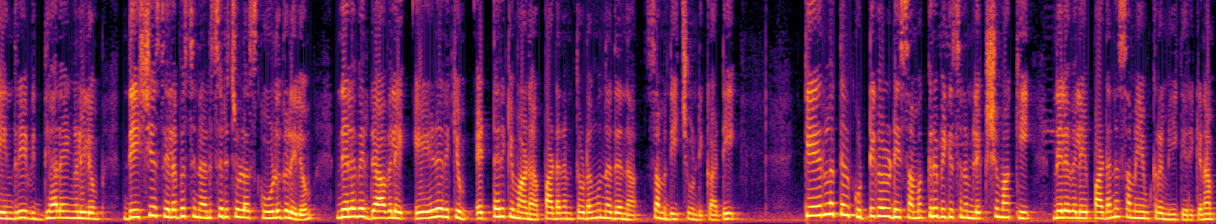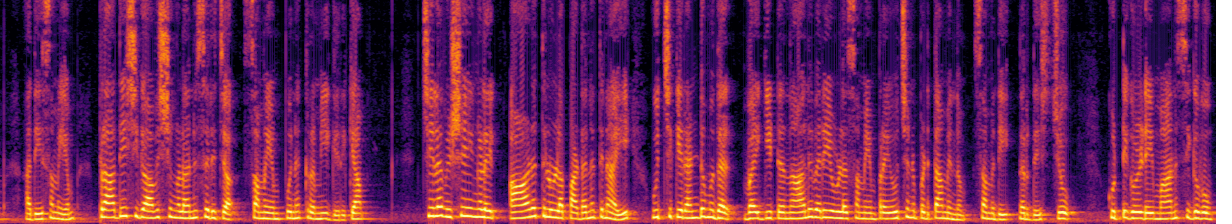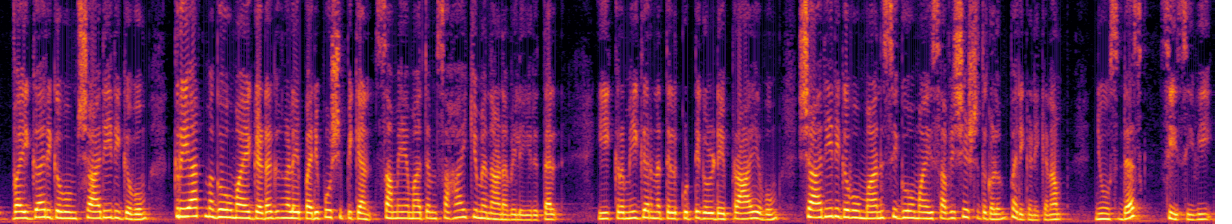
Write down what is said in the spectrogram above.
കേന്ദ്രീയ വിദ്യാലയങ്ങളിലും ദേശീയ സിലബസിനനുസരിച്ചുള്ള സ്കൂളുകളിലും നിലവിൽ രാവിലെ ഏഴരയ്ക്കും എട്ടരയ്ക്കുമാണ് പഠനം തുടങ്ങുന്നതെന്ന് സമിതി ചൂണ്ടിക്കാട്ടി. കേരളത്തിൽ കുട്ടികളുടെ സമഗ്ര വികസനം ലക്ഷ്യമാക്കി നിലവിലെ പഠന സമയം ക്രമീകരിക്കണം. അതേസമയം പ്രാദേശിക ആവശ്യങ്ങളനുസരിച്ച് സമയം പുനഃക്രമീകരിക്കാം. ചില വിഷയങ്ങളിൽ ആഴത്തിലുള്ള പഠനത്തിനായി ഉച്ചയ്ക്ക് രണ്ട് മുതൽ വൈകിട്ട് നാല് വരെയുള്ള സമയം പ്രയോജനപ്പെടുത്താമെന്നും സമിതി നിർദ്ദേശിച്ചു. കുട്ടികളുടെ മാനസികവും വൈകാരികവും ശാരീരികവും ക്രിയാത്മകവുമായ ഘടകങ്ങളെ പരിപോഷിപ്പിക്കാൻ സമയമാറ്റം സഹായിക്കുമെന്നാണ് വിലയിരുത്തൽ. ഈ ക്രമീകരണത്തിൽ കുട്ടികളുടെ പ്രായവും ശാരീരികവും മാനസികവുമായ സവിശേഷതകളും പരിഗണിക്കണം. News desk CCV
